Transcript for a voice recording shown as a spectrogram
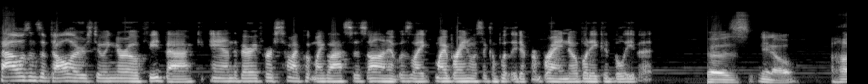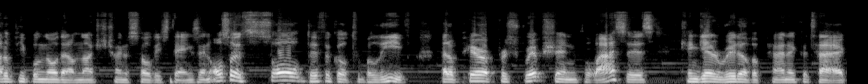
thousands of dollars doing neurofeedback. And the very first time I put my glasses on, it was like my brain was a completely different brain. Nobody could believe it. Because, you know, how do people know that I'm not just trying to sell these things? And also, it's so difficult to believe that a pair of prescription glasses can get rid of a panic attack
